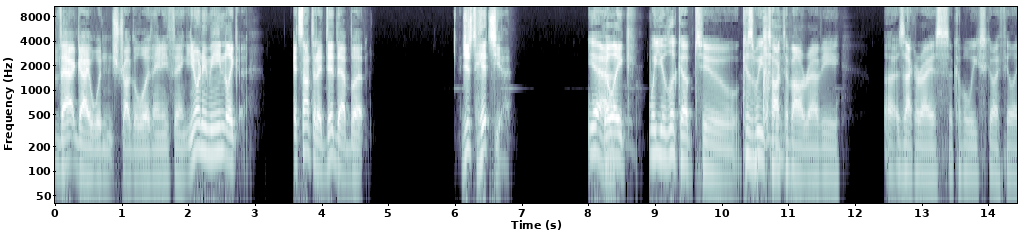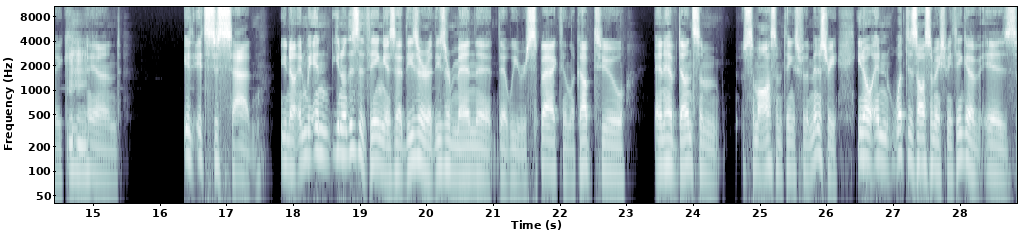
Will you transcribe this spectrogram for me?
that guy wouldn't struggle with anything. You know what I mean? Like, it's not that I did that, but it just hits you. Yeah. Like, well, you look up to because we talked about Ravi uh, Zacharias a couple weeks ago. I feel like, Mhm. and it, it's just sad, you know. And we and you know this is the thing is that these are these are men that that we respect and look up to, and have done some some awesome things for the ministry, you know. And what this also makes me think of is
